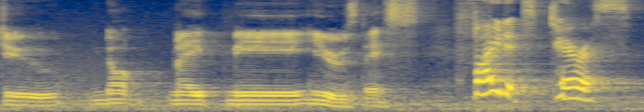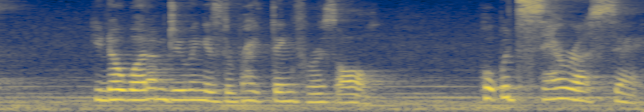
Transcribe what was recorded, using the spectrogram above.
Do not make me use this. Fight it, Taris! You know what I'm doing is the right thing for us all. What would Sarah say?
